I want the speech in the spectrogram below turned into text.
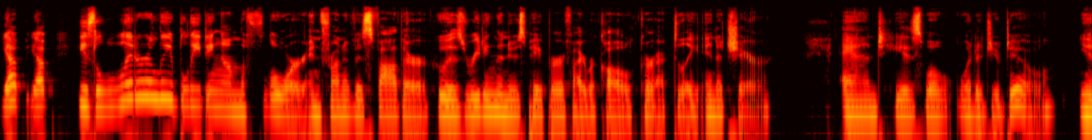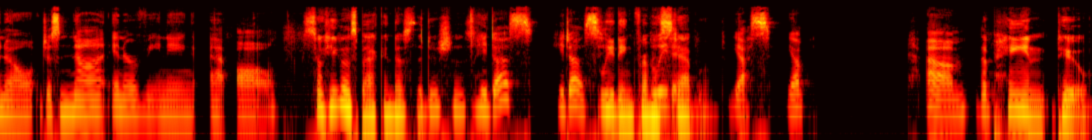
Yep, yep. He's literally bleeding on the floor in front of his father, who is reading the newspaper, if I recall correctly, in a chair. And he is, well, what did you do? You know, just not intervening at all. So he goes back and does the dishes. He does. He does. Bleeding from his stab wound. Yes. Yep. Um, The pain too.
